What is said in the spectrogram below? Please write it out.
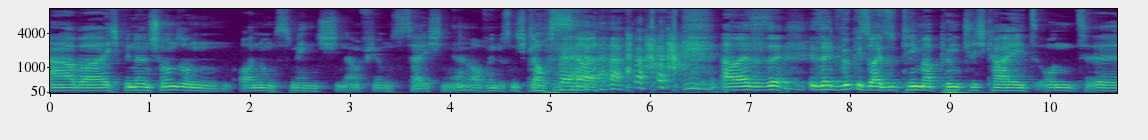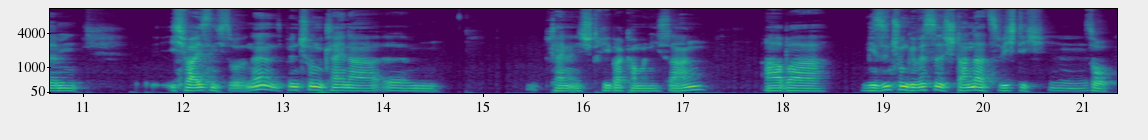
Aber ich bin dann schon so ein Ordnungsmensch, in Anführungszeichen, ja, auch wenn du es nicht glaubst. Aber, aber es ist, äh, ist halt wirklich so, also Thema Pünktlichkeit und ähm, ich weiß nicht so, ne? Ich bin schon ein kleiner, ähm, kleiner Streber, kann man nicht sagen. Aber mir sind schon gewisse Standards wichtig. Mhm. So.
